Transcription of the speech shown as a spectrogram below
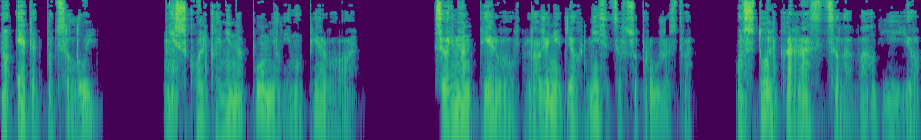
Но этот поцелуй нисколько не напомнил ему первого. Со времен первого, в продолжении трех месяцев супружества, он столько раз целовал ее,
